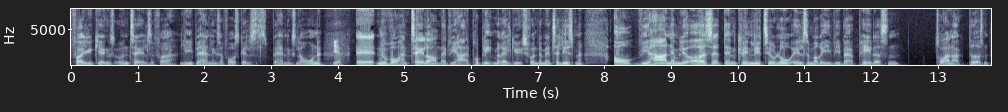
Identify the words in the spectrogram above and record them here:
folkekirkens undtagelse fra ligebehandlings- og forskelsbehandlingslovene. Ja. Øh, nu hvor han taler om, at vi har et problem med religiøs fundamentalisme, og vi har nemlig også den kvindelige teolog Else Marie Viberg Petersen, tror jeg nok, Pedersen,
